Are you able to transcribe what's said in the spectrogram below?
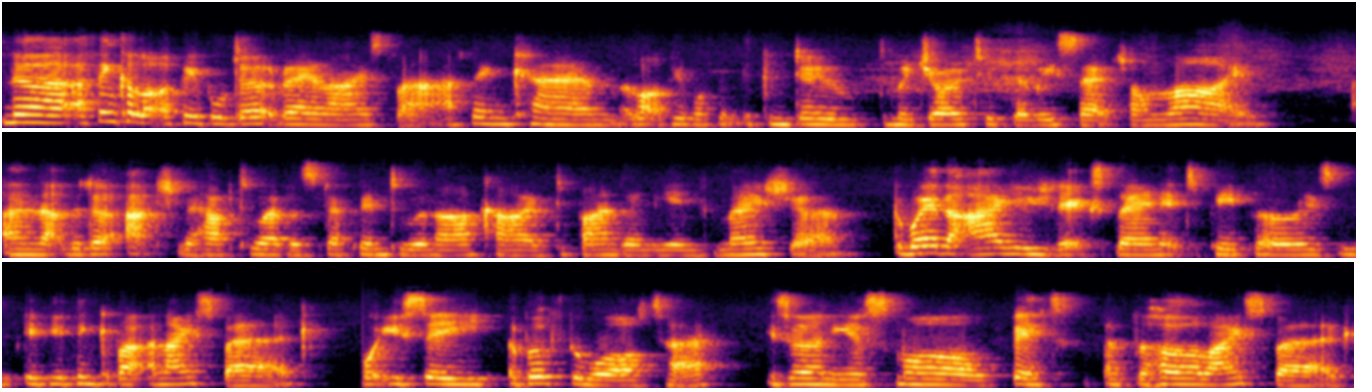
No, I think a lot of people don't realise that. I think um, a lot of people think they can do the majority of their research online and that they don't actually have to ever step into an archive to find any information. The way that I usually explain it to people is if you think about an iceberg, what you see above the water is only a small bit of the whole iceberg.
